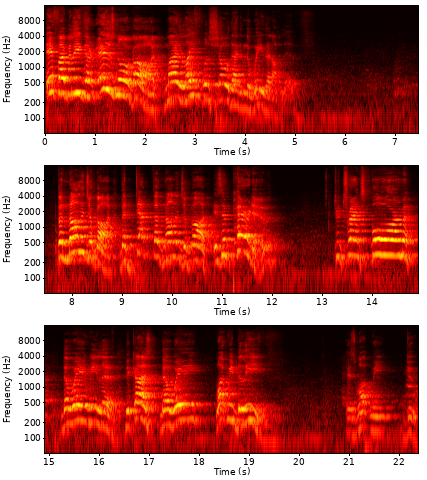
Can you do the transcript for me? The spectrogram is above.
If I believe there is no God, my life will show that in the way that I live. The knowledge of God, the depth of knowledge of God is imperative to transform the way we live. Because the way, what we believe, is what we do.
